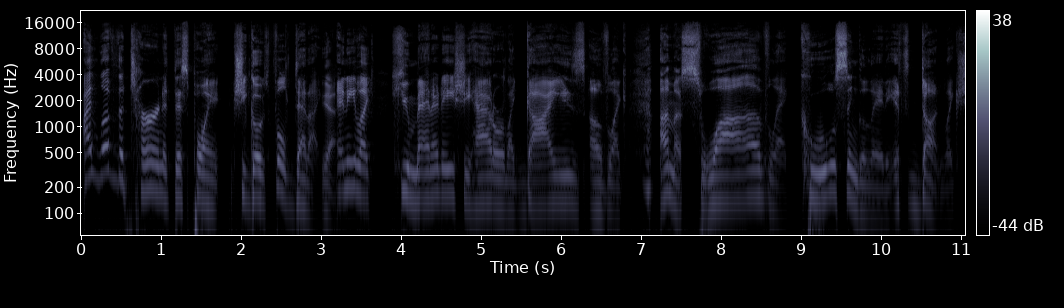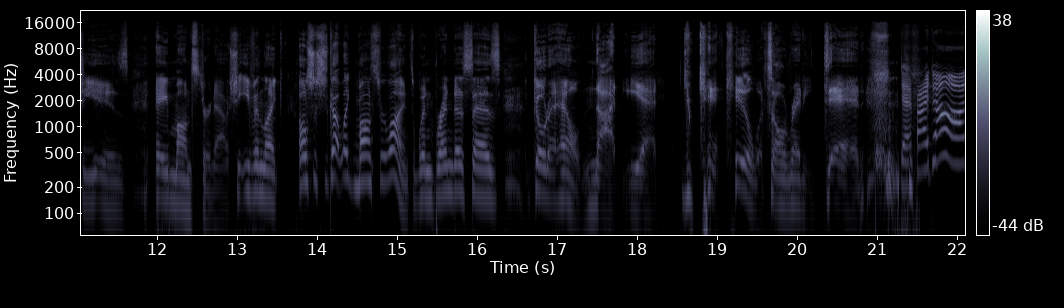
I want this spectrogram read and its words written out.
I love the turn at this point. She goes full deadite. Yeah. Any like humanity she had, or like guise of like I'm a suave, like cool single lady. It's done. Like she is a monster now. She even like also she's got like monster lines when Brenda says, "Go to hell." Not yet. You can't kill what's already dead. Dead by dawn.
